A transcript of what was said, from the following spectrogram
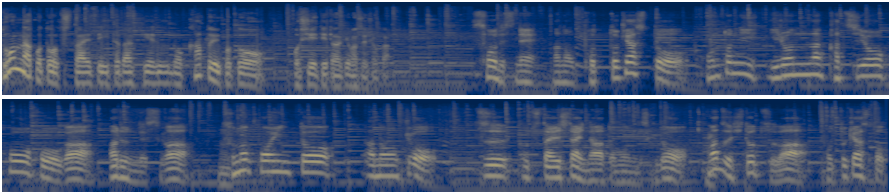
どんなことを伝えていただけるのかということを教えていただけますでしょうか。そうですね。あの、ポッドキャスト、本当にいろんな活用方法があるんですが、そのポイント、あの、今日つお伝えしたいなと思うんですけど、はい、まず一つは、ポッドキャスト、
